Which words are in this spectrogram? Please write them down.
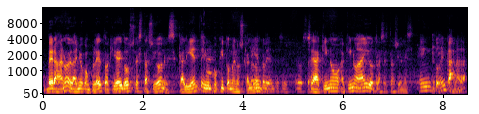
verano el año completo. Aquí hay dos estaciones, caliente y un poquito menos caliente. Menos caliente, sí. O sea, aquí no, aquí no hay otras estaciones. En, en Canadá,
